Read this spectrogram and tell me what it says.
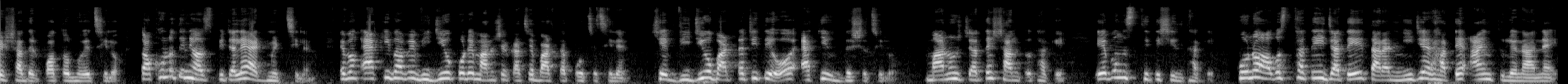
এরশাদের পতন হয়েছিল। তখনও তিনি হসপিটালে অ্যাডমিট ছিলেন এবং একইভাবে ভিডিও করে মানুষের কাছে বার্তা পৌঁছেছিলেন। সে ভিডিও বার্তাটিতেও একই উদ্দেশ্য ছিল। মানুষ যাতে শান্ত থাকে এবং স্থিতিশীল থাকে। কোনো অবস্থাতেই যাতে তারা নিজের হাতে আইন তুলে না নেয়।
